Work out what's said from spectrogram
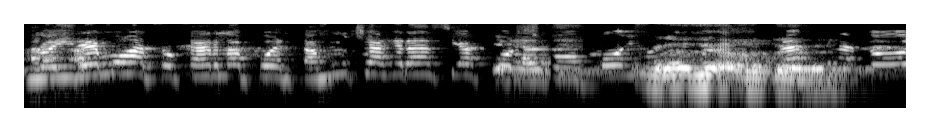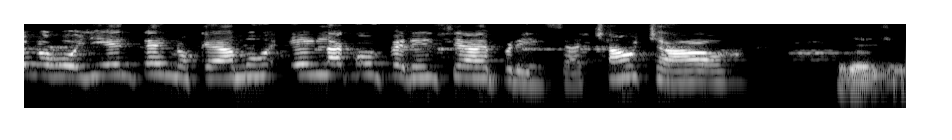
lo iremos a tocar la puerta. Muchas gracias por su apoyo. Gracias a ustedes. Gracias a todos los oyentes. Nos quedamos en la conferencia de prensa. Chao, chao. Gracias.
